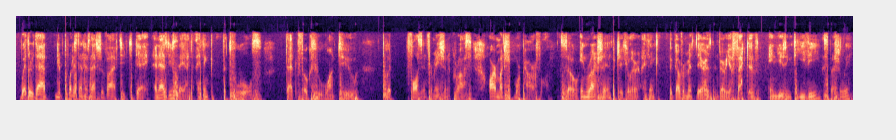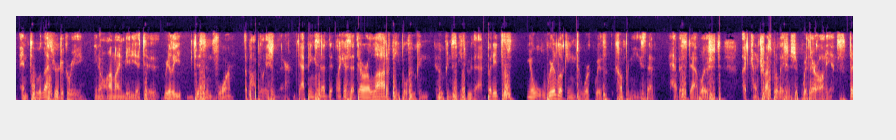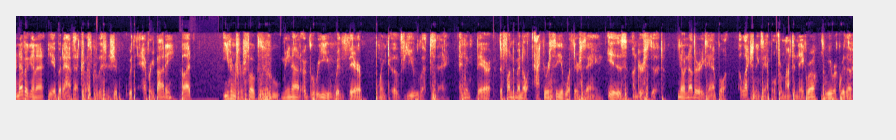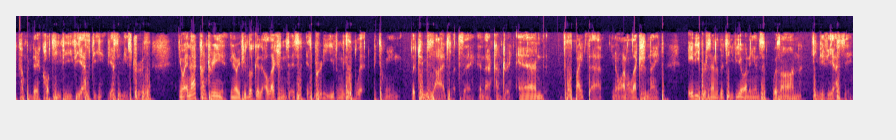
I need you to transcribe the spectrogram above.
whether that, you know, to what extent has that survived to today? And as you say, I, I think the tools that folks who want to put false information across are much more powerful. So in Russia in particular, I think the government there has been very effective in using TV especially and to a lesser degree, you know, online media to really disinform the population there. That being said, like I said, there are a lot of people who can who can see through that. But it's you know, we're looking to work with companies that have established a kind of trust relationship with their audience. They're never going to be able to have that trust relationship with everybody, but even for folks who may not agree with their point of view, let's say, I think their the fundamental accuracy of what they're saying is understood. You know, another example, election example from Montenegro. So we work with a company there called TV Vijesti. Vijesti means truth. You know, in that country, you know, if you look at elections, it's it's pretty evenly split between the two sides, let's say, in that country. And despite that, you know, on election night, 80% of the TV audience was on TV Vijesti,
